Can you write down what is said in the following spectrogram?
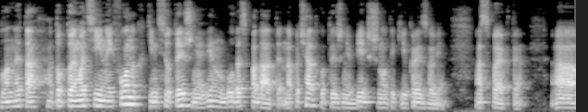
Планета, тобто емоційний фон к кінцю тижня він буде спадати. На початку тижня більш ну, такі кризові аспекти. Е,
